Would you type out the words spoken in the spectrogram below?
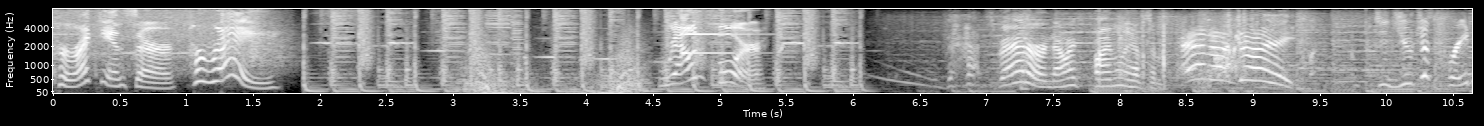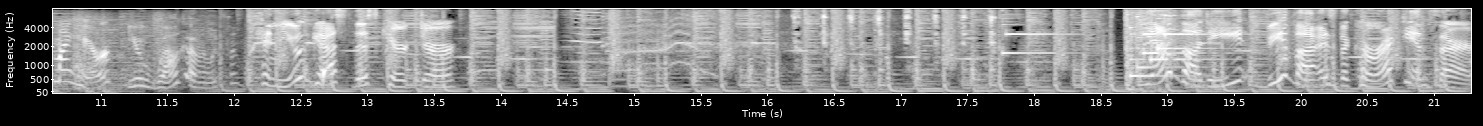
Correct answer. Hooray! Round four. That's better. Now I finally have some energy. Did you just braid my hair? You're welcome. It looks so Can you guess this character? Yeah, buddy. Viva is the correct answer.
